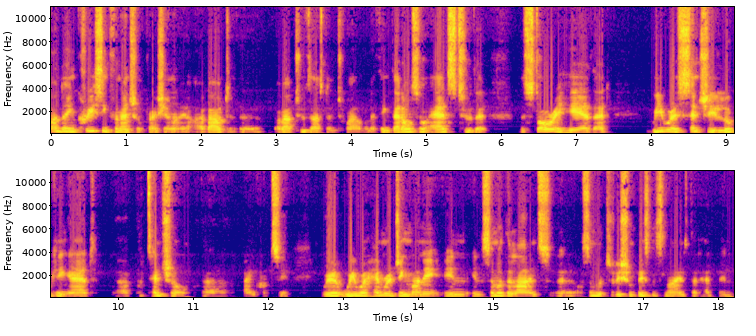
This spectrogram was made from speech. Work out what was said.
under increasing financial pressure about uh, about 2012, and I think that also adds to the the story here that we were essentially looking at uh, potential uh, bankruptcy. we we were hemorrhaging money in, in some of the lines, uh, some of the traditional business lines that had been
